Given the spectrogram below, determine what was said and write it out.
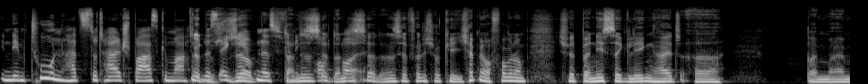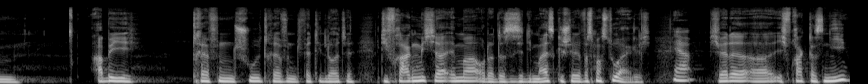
in dem Tun hat es total Spaß gemacht. Ja, und das, das Ergebnis ja, dann ist ja, dann ist ja, dann ist ja völlig okay. Ich habe mir auch vorgenommen, ich werde bei nächster Gelegenheit äh, bei meinem Abi Treffen, Schultreffen, ich werde die Leute, die fragen mich ja immer, oder das ist ja die meistgestellte, was machst du eigentlich? Ja. Ich werde, äh, ich frage das nie,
